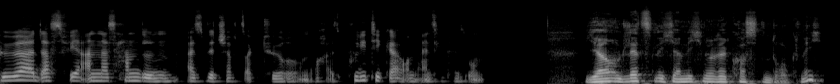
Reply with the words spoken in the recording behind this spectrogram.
höher, dass wir anders handeln als Wirtschaftsakteure und auch als Politiker und Einzelpersonen. Ja, und letztlich ja nicht nur der Kostendruck, nicht?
